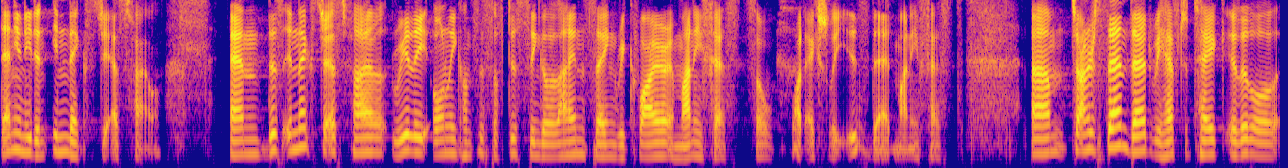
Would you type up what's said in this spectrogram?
Then you need an index.js file. And this index.js file really only consists of this single line saying require a manifest. So what actually is that manifest? Um, to understand that, we have to take a little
